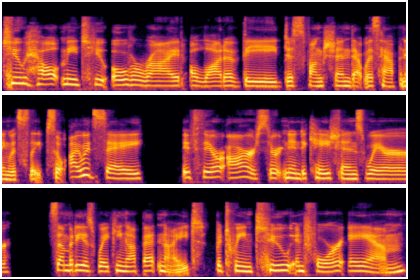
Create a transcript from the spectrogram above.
to help me to override a lot of the dysfunction that was happening with sleep. So I would say if there are certain indications where somebody is waking up at night between 2 and 4 a.m.,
